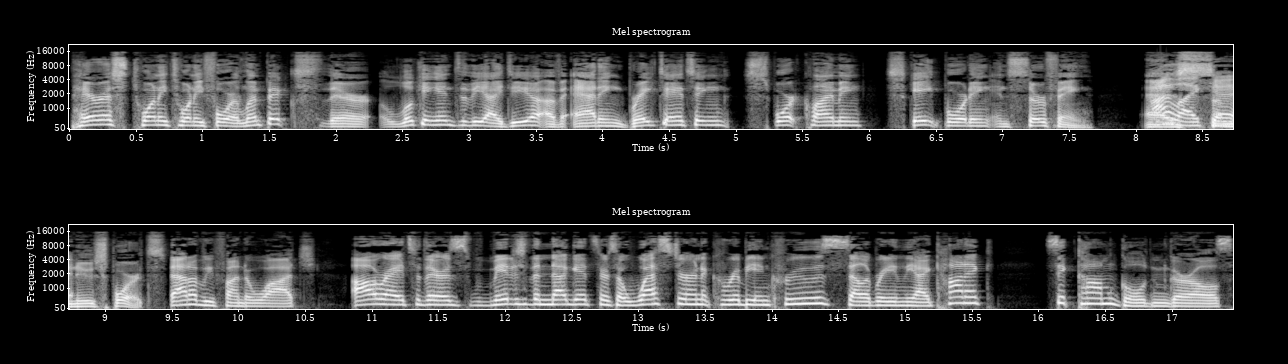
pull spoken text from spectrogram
Paris 2024 Olympics, they're looking into the idea of adding breakdancing, sport climbing, skateboarding, and surfing I as like some it. new sports. That'll be fun to watch. All right, so there's we made it to the Nuggets. There's a Western Caribbean cruise celebrating the iconic sitcom Golden Girls.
